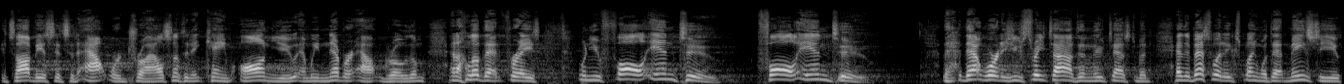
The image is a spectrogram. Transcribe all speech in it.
It's obvious it's an outward trial, something that came on you, and we never outgrow them. And I love that phrase when you fall into, fall into. That word is used three times in the New Testament. And the best way to explain what that means to you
